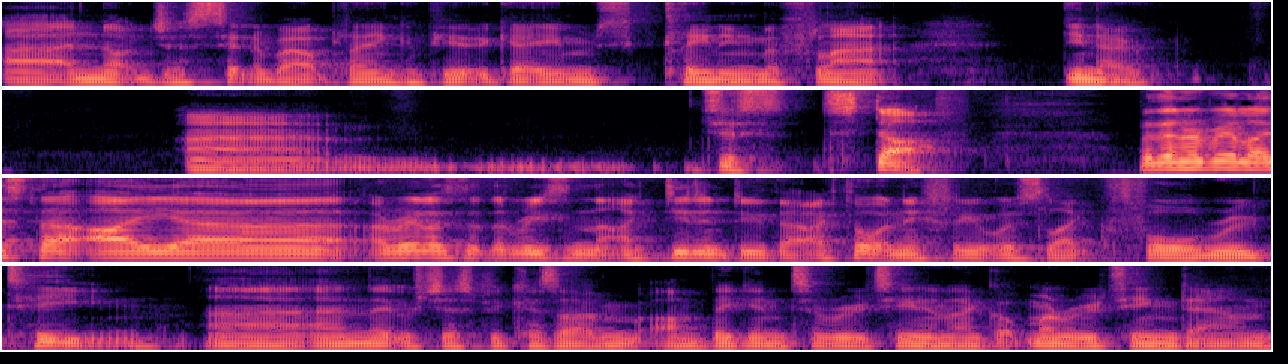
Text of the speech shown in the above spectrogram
uh, and not just sitting about playing computer games, cleaning the flat, you know, um, just stuff. But then I realized that I uh, I realized that the reason that I didn't do that, I thought initially it was like for routine, uh, and it was just because I'm I'm big into routine, and I got my routine down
